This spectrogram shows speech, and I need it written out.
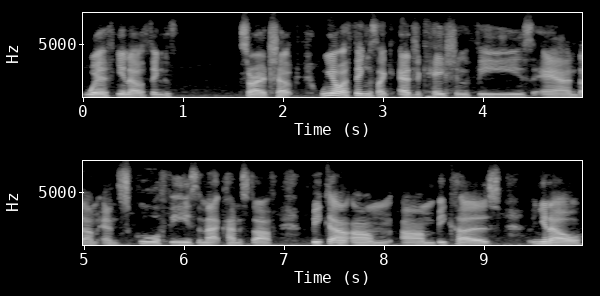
with you know things. Sorry, I choked. You know, things like education fees and um, and school fees and that kind of stuff, because um um because you know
